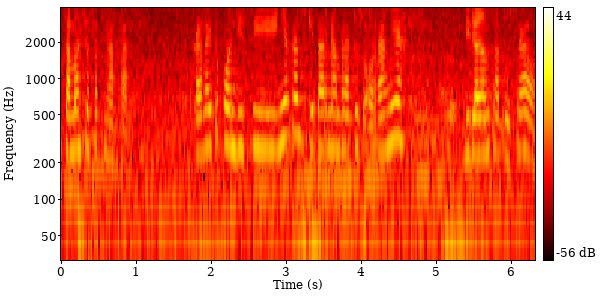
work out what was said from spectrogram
sama sesak napas. Karena itu kondisinya kan sekitar 600 orang ya di dalam satu sel.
